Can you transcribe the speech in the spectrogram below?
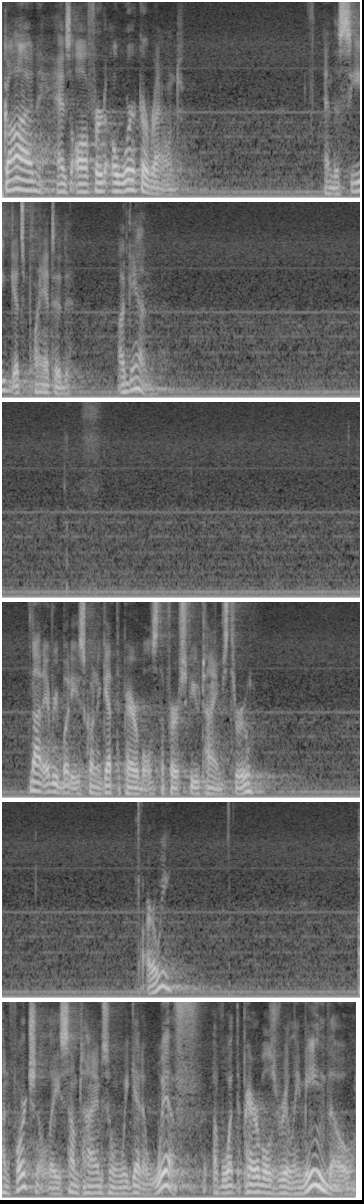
God has offered a workaround, and the seed gets planted again. Not everybody's going to get the parables the first few times through. Are we? Unfortunately, sometimes when we get a whiff of what the parables really mean, though,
